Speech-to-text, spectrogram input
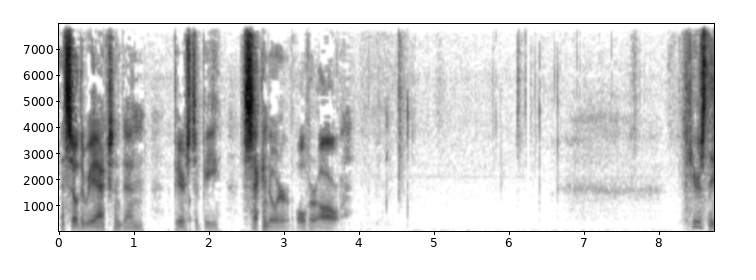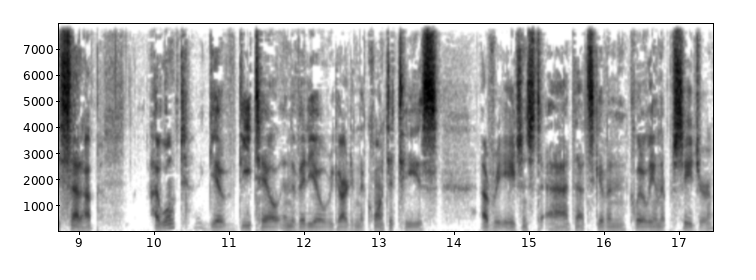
And so the reaction then appears to be second order overall. Here's the setup. I won't give detail in the video regarding the quantities of reagents to add. That's given clearly in the procedure.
